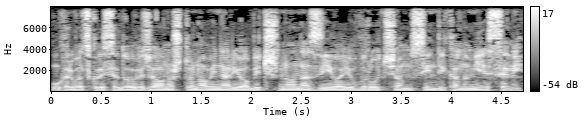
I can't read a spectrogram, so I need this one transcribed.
U Hrvatskoj se događa ono što novinari obično nazivaju vrućom sindikalnom jeseni.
